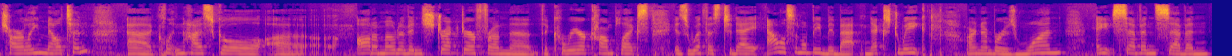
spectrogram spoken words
Charlie Melton, uh, Clinton High School uh, automotive instructor from the, the Career Complex, is with us today. Allison will be back next week. Our number is 1 877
